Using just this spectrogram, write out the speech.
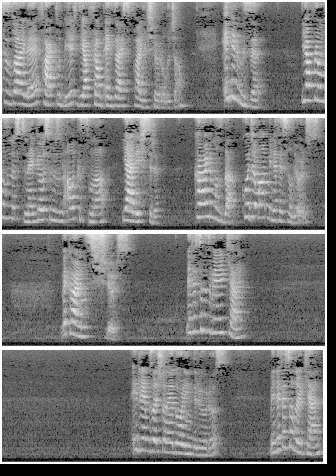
sizlerle farklı bir diyafram egzersizi paylaşıyor olacağım. Ellerimizi diyaframımızın üstüne, göğsümüzün alt kısmına yerleştirip karnımızda kocaman bir nefes alıyoruz. Ve karnımızı şişiriyoruz. Nefesimizi verirken ellerimizi aşağıya doğru indiriyoruz. Ve nefes alırken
